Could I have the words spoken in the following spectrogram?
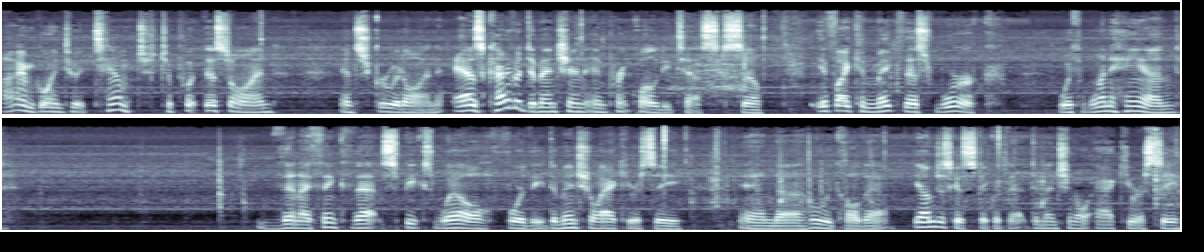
I'm going to attempt to put this on and screw it on as kind of a dimension and print quality test. So if I can make this work with one hand, then I think that speaks well for the dimensional accuracy and uh, what do we call that? Yeah, I'm just gonna stick with that, dimensional accuracy.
